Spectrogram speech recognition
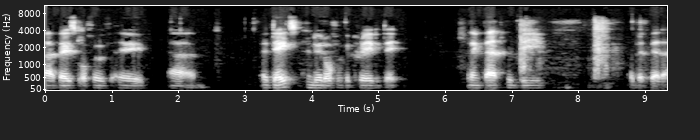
uh, based off of a uh, a date and do it off of the created date. I think that would be a bit better.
